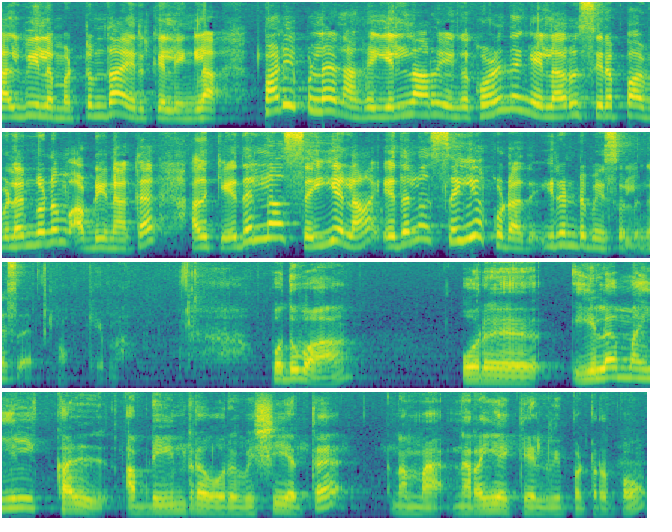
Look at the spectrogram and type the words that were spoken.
கல்வியில மட்டும்தான் இருக்கு இல்லைங்களா? படிப்புல நாங்க எல்லாரும் எங்க குழந்தைங்க எல்லாரும் சிறப்பா விளங்கணும் அப்படின்னாக்க அதுக்கு எதெல்லாம் செய்யலாம் எதெல்லாம் செய்யக்கூடாது இரண்டுமே சொல்லுங்க சார் ஓகேம்மா பொதுவாக ஒரு இளமையில் கல் அப்படின்ற ஒரு விஷயத்தை நம்ம நிறைய கேள்விப்பட்டிருப்போம்.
